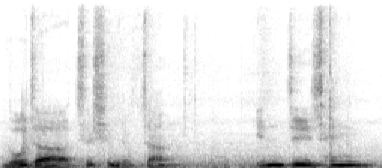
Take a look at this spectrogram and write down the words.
노자 76장 인지생야유약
